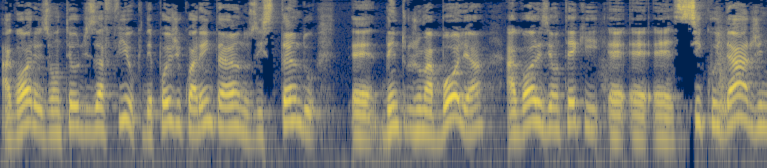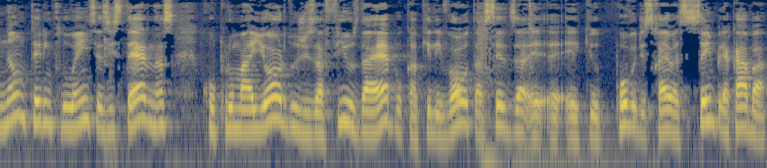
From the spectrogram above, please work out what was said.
agora eles vão ter o desafio que depois de 40 anos estando é, dentro de uma bolha, agora eles iam ter que é, é, é se cuidar de não ter influências externas para o maior dos desafios da época, que ele volta a ser, é, é, que o povo de Israel sempre acaba,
